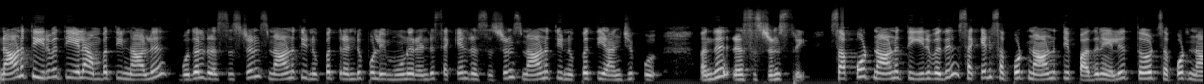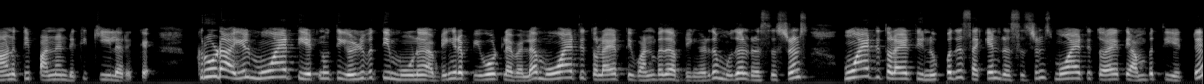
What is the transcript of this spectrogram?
நானூற்றி இருபத்தி ஏழு ஐம்பத்தி நாலு முதல் ரெசிஸ்டன்ஸ் நானூற்றி முப்பத்தி ரெண்டு புள்ளி மூணு ரெண்டு செகண்ட் ரெசிஸ்டன்ஸ் நானூற்றி முப்பத்தி அஞ்சு பு வந்து ரெசிஸ்டன்ஸ் த்ரீ சப்போர்ட் நானூற்றி இருபது செகண்ட் சப்போர்ட் நானூற்றி பதினேழு தேர்ட் சப்போர்ட் நானூற்றி பன்னெண்டுக்கு கீழே இருக்குது க்ரூட் ஆயில் மூவாயிரத்தி எட்நூத்தி எழுபத்தி மூணு அப்படிங்கிற பிவோட் லெவலில் மூவாயிரத்தி தொள்ளாயிரத்தி ஒன்பது அப்படிங்கிறது முதல் ரெசிஸ்டன்ஸ் மூவாயிரத்தி தொள்ளாயிரத்தி முப்பது செகண்ட் ரெசிஸ்டன்ஸ் மூவாயிரத்தி தொள்ளாயிரத்தி ஐம்பத்தி எட்டு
